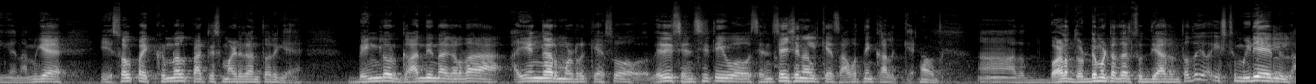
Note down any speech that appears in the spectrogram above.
ಈಗ ನಮಗೆ ಈ ಸ್ವಲ್ಪ ಈ ಕ್ರಿಮಿನಲ್ ಪ್ರಾಕ್ಟೀಸ್ ಮಾಡಿರೋಂಥವ್ರಿಗೆ ಬೆಂಗಳೂರು ಗಾಂಧಿನಗರದ Iyengar murder case very sensitive sensational case ಆವತ್ತಿನ ಕಾಲಕ್ಕೆ. ಅದು ಭಾಳ ದೊಡ್ಡ ಮಟ್ಟದಲ್ಲಿ ಸುದ್ದಿ ಆದಂಥದ್ದು ಇಷ್ಟು ಮೀಡಿಯಾ ಇರಲಿಲ್ಲ.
